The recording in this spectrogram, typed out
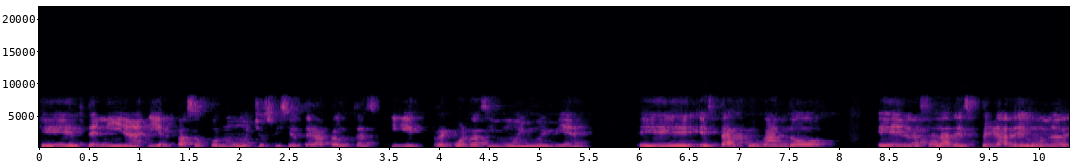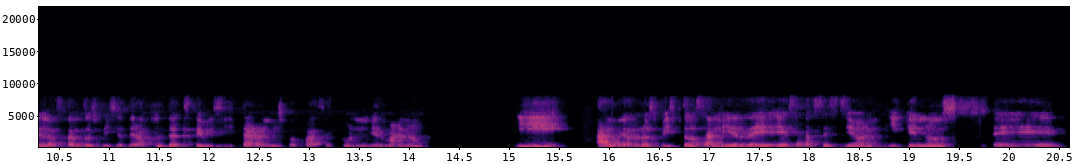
que él tenía y él pasó por muchos fisioterapeutas y recuerdo así muy, muy bien eh, estar jugando en la sala de espera de uno de los tantos fisioterapeutas que visitaron mis papás con mi hermano y haberlos visto salir de esa sesión y que nos, eh,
